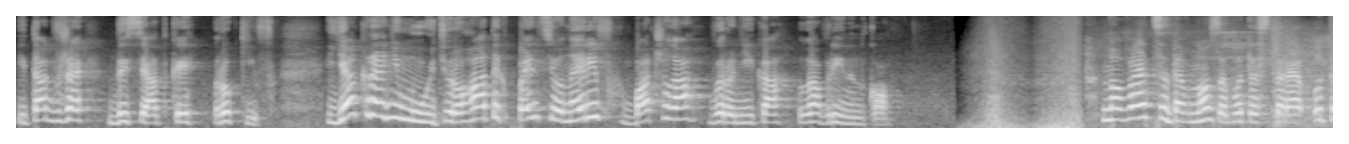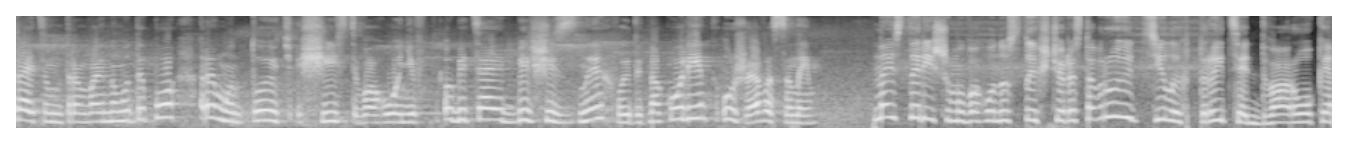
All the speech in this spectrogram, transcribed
і так вже десятки років. Як реанімують рогатих пенсіонерів, бачила Вероніка Лавріненко. Нове це давно забуте старе. У третьому трамвайному депо ремонтують шість вагонів. Обіцяють, більшість з них вийдуть на колії уже восени. Найстарішому вагону з тих, що реставрують, цілих 32 роки.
